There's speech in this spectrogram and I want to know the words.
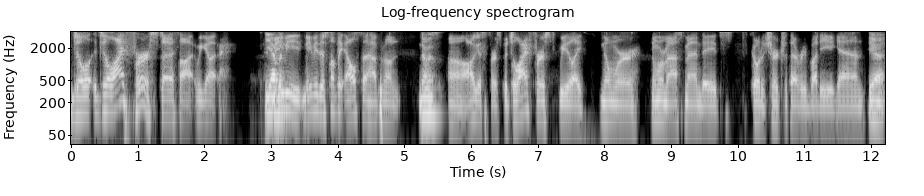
Jul- July 1st, I thought we got Yeah, but maybe maybe there's something else that happened on there was uh, August 1st, but July 1st we like no more no more mask mandates. Go to church with everybody again. yeah,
